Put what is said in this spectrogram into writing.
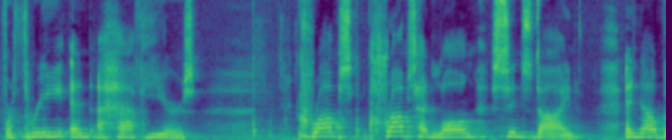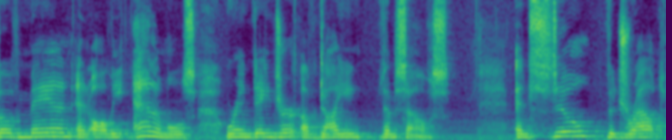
for three and a half years. Crops, crops had long since died, and now both man and all the animals were in danger of dying themselves. And still the drought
